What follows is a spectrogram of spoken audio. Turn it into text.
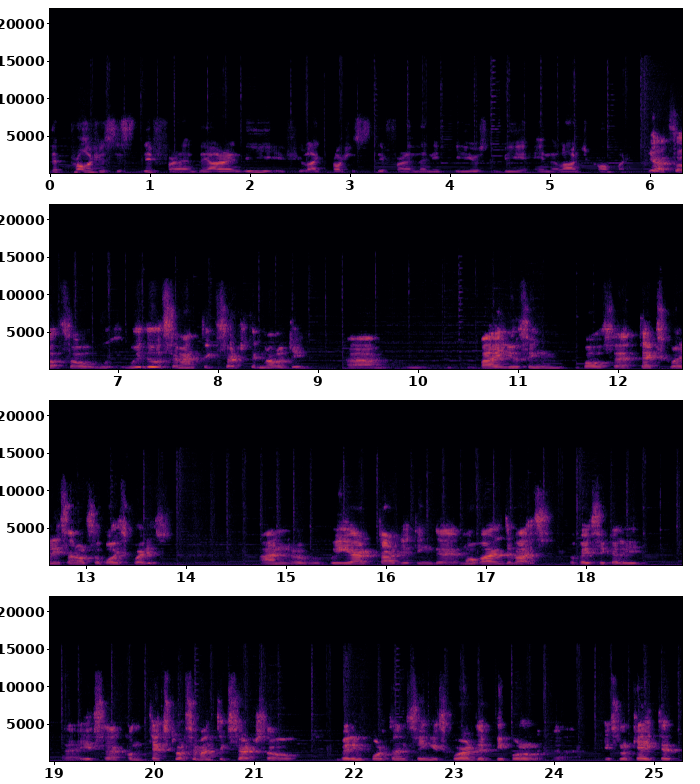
the process is different. The R&D, if you like, process is different than it, used to be in a large company. Yeah, so so we do semantic search technology um, by using both uh, text queries and also voice queries. And uh, we are targeting the mobile device. So basically, uh, it's a contextual semantic search. So very important thing is where the people uh, is located,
